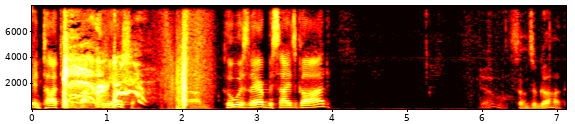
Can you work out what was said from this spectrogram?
in talking about creation. Um, who was there besides God? Sons of God.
